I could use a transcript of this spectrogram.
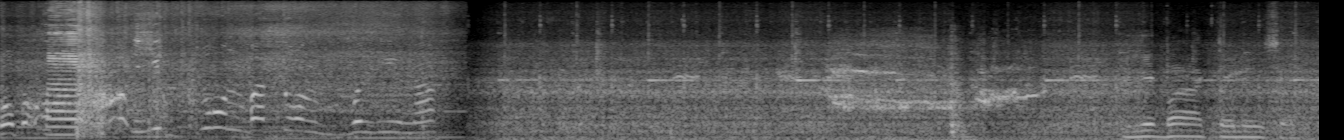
Ебон батон, блин, а. Ебать, Толюша.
